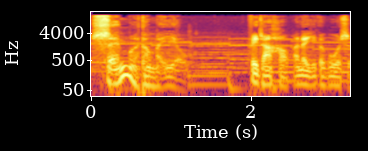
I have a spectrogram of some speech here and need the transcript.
什么都没有非常好玩的一个故事。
